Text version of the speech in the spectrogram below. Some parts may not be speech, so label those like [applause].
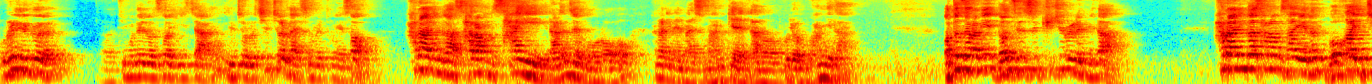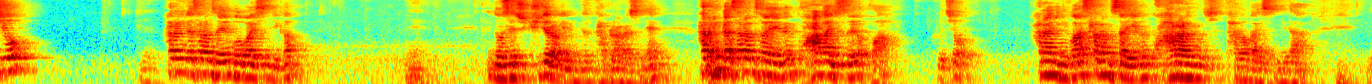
오늘 읽은 어, 디모데전서 2장 1절로 7절 말씀을 통해서 하나님과 사람 사이라는 제목으로 하나님의 말씀을 함께 나눠보려고 합니다. 어떤 사람이 넌센스 퀴즈를 냅니다. 하나님과 사람 사이에는 뭐가 있지요? 예, 하나님과 사람 사이에 뭐가 있습니까? 예, 넌센스 퀴즈라고 했는데 답을 안 하시네. 하나님과 사람 사이에는 과가 있어요, 과. 그렇죠? 하나님과 사람 사이에는 과라는 단어가 있습니다.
